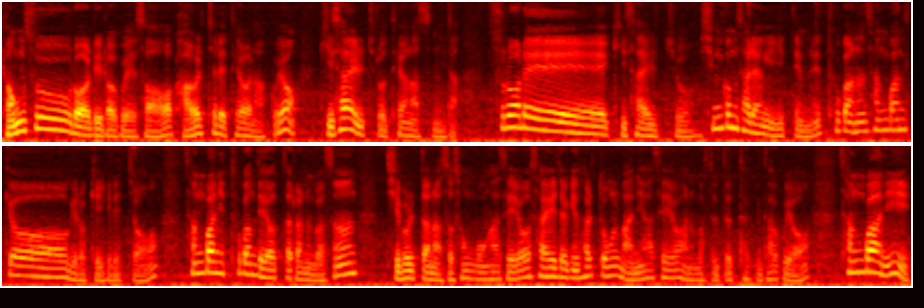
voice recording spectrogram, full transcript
병수월이라고 해서 가을철에 태어났고요. 기사일주로 태어났습니다. 수월의 기사일주, 신금사령이기 때문에 투관은 상관격 이렇게 얘기를 했죠. 상관이 투관되었다라는 것은 집을 떠나서 성공하세요. 사회적인 활동을 많이 하세요. 하는 것을 뜻하기도 하고요. 상관이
